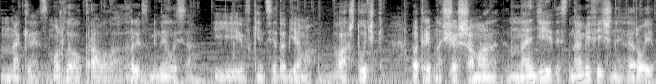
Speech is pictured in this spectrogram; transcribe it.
на кінець. Можливо, правила гри змінилися, і в кінці доб'ємо два штучки. Потрібно щось шаманити, надіятись на міфічних героїв,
